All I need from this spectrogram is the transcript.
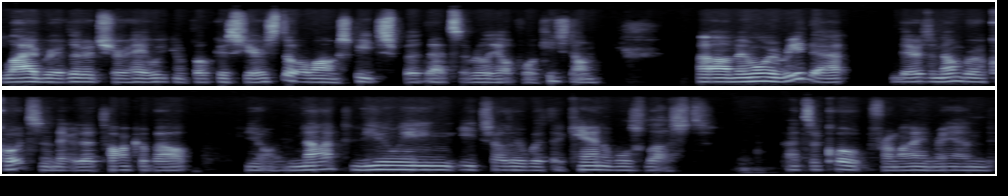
library of literature, hey, we can focus here. It's still a long speech, but that's a really helpful keystone. Um, and when we read that, there's a number of quotes in there that talk about, you know, not viewing each other with a cannibal's lust. That's a quote from Ayn Rand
